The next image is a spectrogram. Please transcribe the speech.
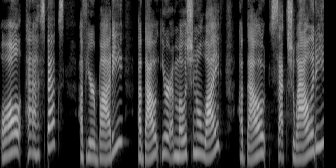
all aspects of your body, about your emotional life, about sexuality,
